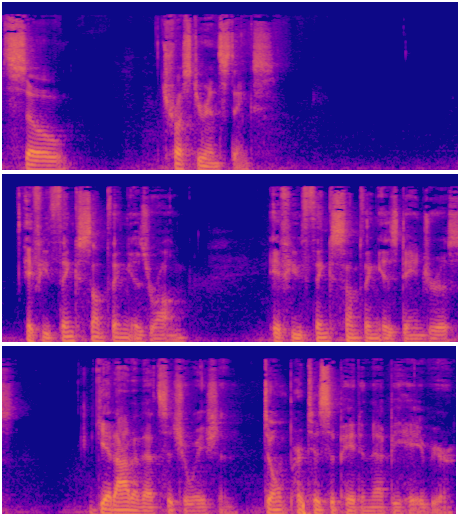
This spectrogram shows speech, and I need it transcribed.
So trust your instincts. If you think something is wrong, if you think something is dangerous, get out of that situation. Don't participate in that behavior.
